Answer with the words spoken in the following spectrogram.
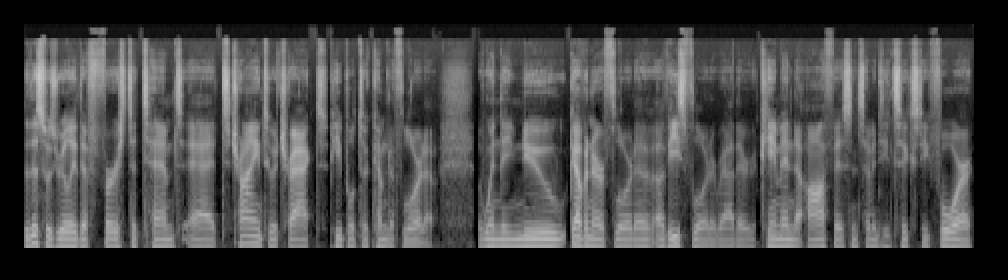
this was really the first attempt at trying to attract people to come to Florida. When the new governor of Florida, of East Florida rather, came into office in 1764,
